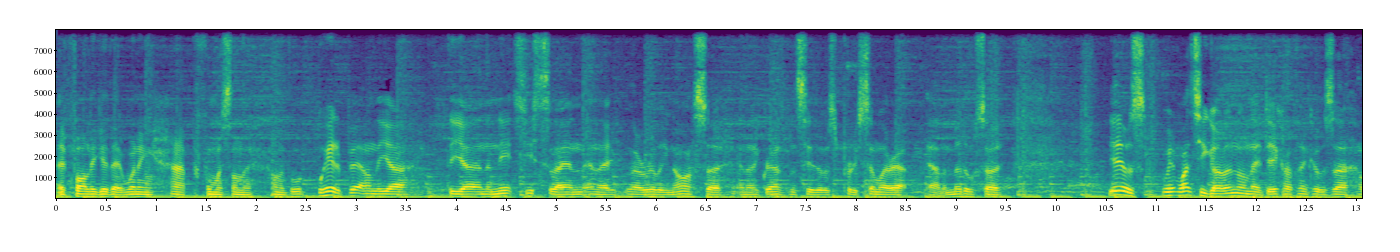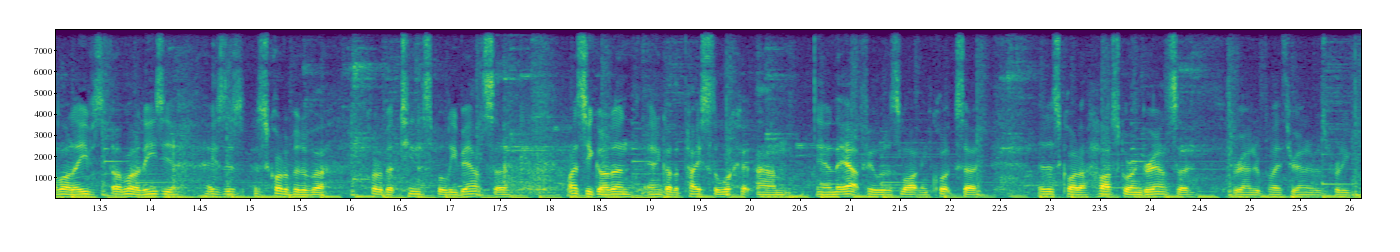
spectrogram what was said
and finally get that winning uh, performance on the on the board. We had a bet on the uh, the uh, in the nets yesterday, and, and they were really nice. So and the groundsman said it was pretty similar out out the middle. So yeah, it was once you got in on that deck, I think it was uh, a lot easy, a lot easier. It was, it was quite a bit of a quite a bit tennis bully bounce. So once you got in and got the pace of the wicket, um, and the outfield was light and quick, so it is quite a high scoring ground. So 300 play 300 was pretty.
